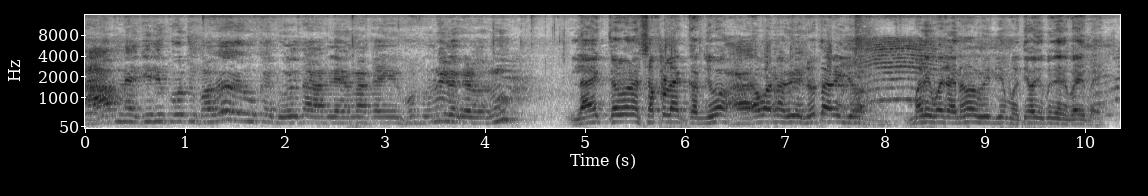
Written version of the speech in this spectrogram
આપને જીરી કોચું ભાવે એવું કઈ બોલતા એટલે એમાં કઈ ખોટું નહીં લગાડવાનું. લાઈક કરવાના સપ્લાય કરજો. આવાના વીડિયો જોતા રહીજો. મળી પાછા નવા વિડીયોમાં ત્યાં સુધી બધાને બાય બાય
